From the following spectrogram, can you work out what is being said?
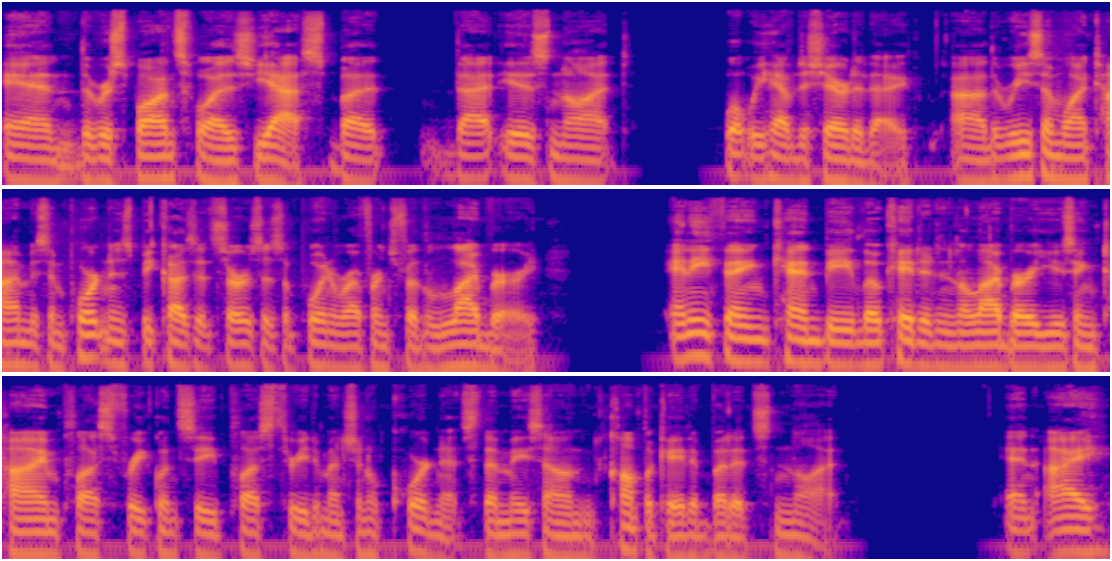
And the response was yes, but that is not what we have to share today. Uh, the reason why time is important is because it serves as a point of reference for the library anything can be located in a library using time plus frequency plus three dimensional coordinates. That may sound complicated, but it's not. And I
